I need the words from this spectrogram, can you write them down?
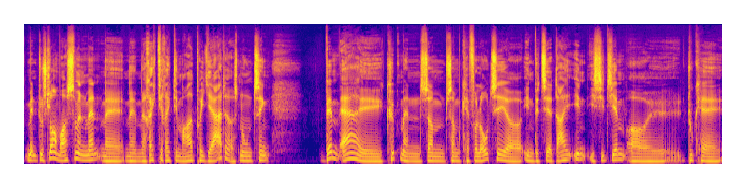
men du slår mig også som en mand med, med, med rigtig, rigtig meget på hjerte og sådan nogle ting. Hvem er øh, købmanden, som, som kan få lov til at invitere dig ind i sit hjem, og øh, du kan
